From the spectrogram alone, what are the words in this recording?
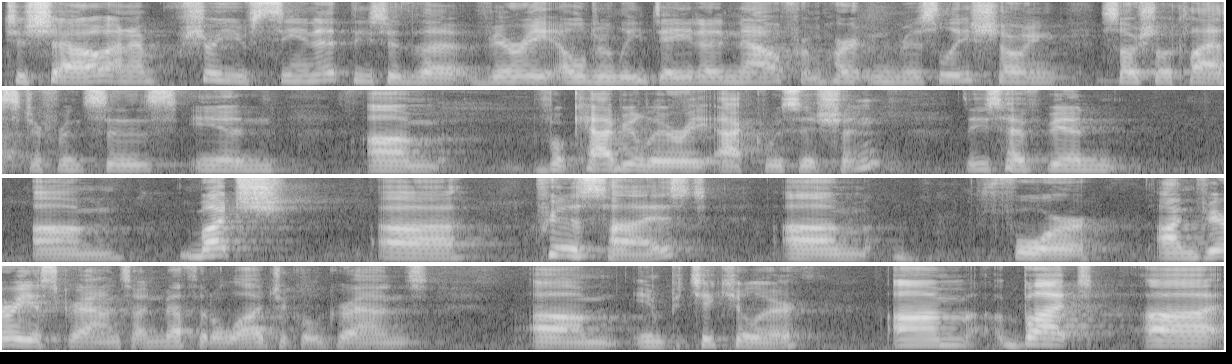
to show, and I'm sure you've seen it. These are the very elderly data now from Hart and Risley showing social class differences in um, vocabulary acquisition. These have been um, much uh, criticized um, for, on various grounds, on methodological grounds um, in particular. Um, but uh,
